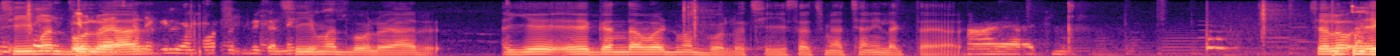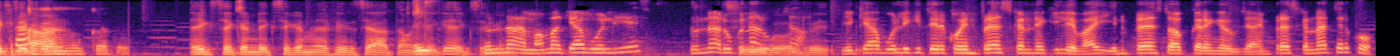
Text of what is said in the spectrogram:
छी मत बोलो यार। करने के लिए हम और कुछ भी कर छी मत बोलो यार। ये एक गंदा वर्ड मत बोलो छी सच में अच्छा नहीं लगता यार। हाँ यार चलो एक सेकंड एक सेकंड एक सेकंड मैं फिर से आता हूँ ठीक है? एक सेकंड। है मामा क्या बोली है सुनना रुकना छी रुक बोल जा रही। ये क्या बोली कि तेरे को इम्प्रेस करने के लिए? भाई इम्प्रेस तो अब करेंगे रुक जा। इम्प्रेस करना है तेरे को?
